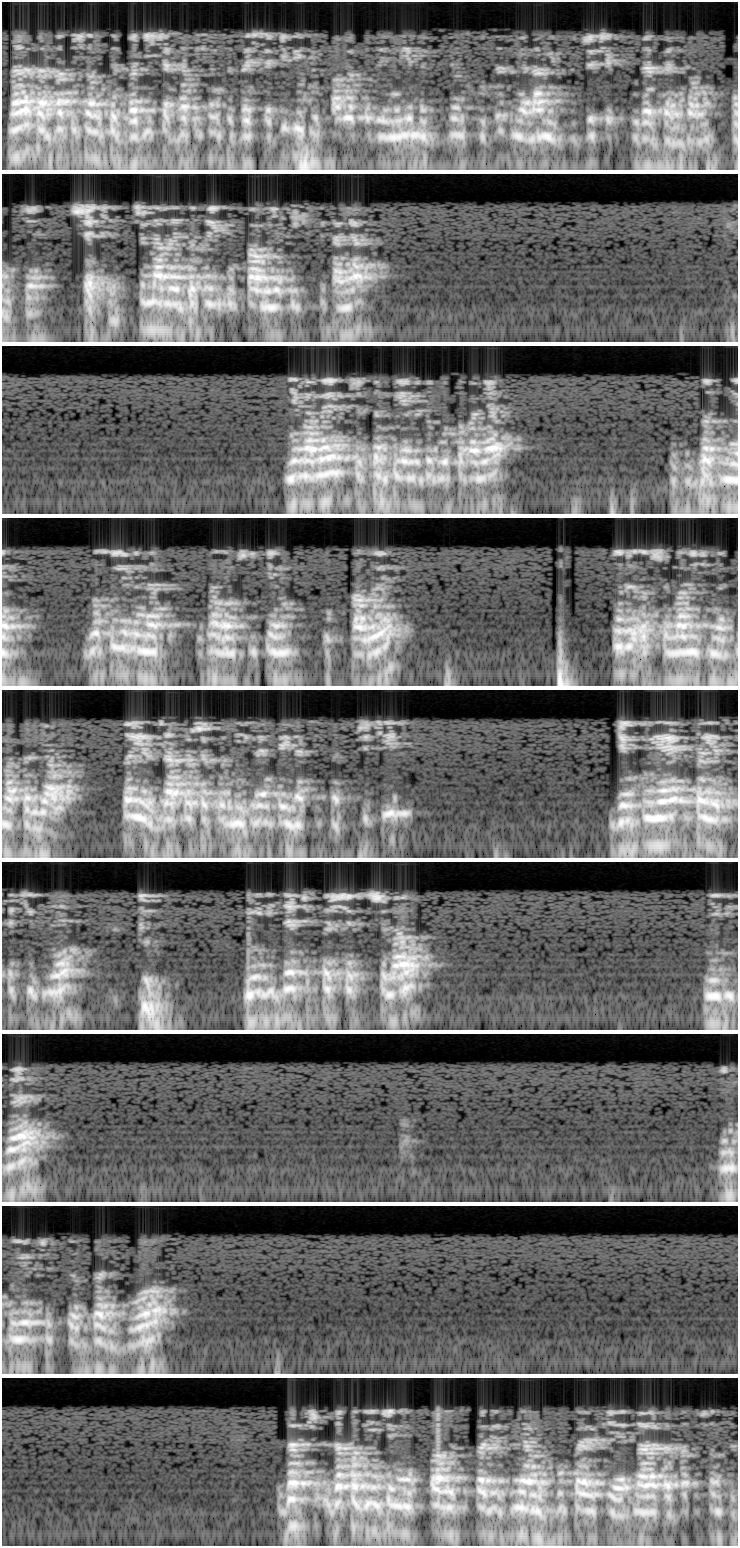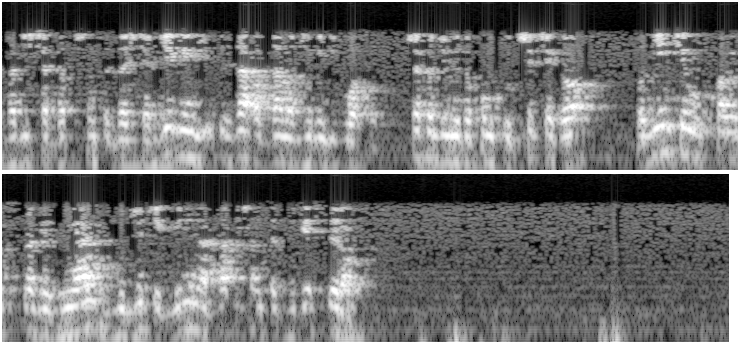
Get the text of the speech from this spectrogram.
na lata 2020-2029 uchwałę podejmujemy w związku ze zmianami w budżecie, które będą w punkcie trzecim. Czy mamy do tej uchwały jakieś pytania? Nie mamy. Przystępujemy do głosowania. Zgodnie głosujemy nad załącznikiem uchwały który otrzymaliśmy w materiałach. Kto jest za, proszę podnieść rękę i nacisnąć przycisk. Dziękuję. Kto jest przeciwny? Nie widzę. Czy ktoś się wstrzymał? Nie widzę. Dziękuję. Wszyscy oddali głos. Za, za podjęciem uchwały w sprawie zmian w WPF-ie na lata 2020-2029 za oddano 9 głosów. Przechodzimy do punktu trzeciego. Podjęcie uchwały w sprawie zmian w budżecie gminy na 2020 rok.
